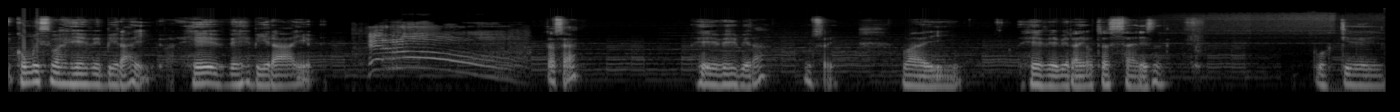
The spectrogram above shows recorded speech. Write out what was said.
E como isso vai reverberar reverberar Errou! Tá certo? Reverberar? Não sei. Vai reverberar em outras séries, né? Porque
